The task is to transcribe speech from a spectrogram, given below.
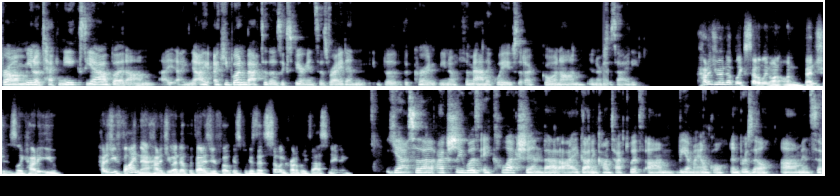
from you know techniques yeah but um, I, I, I keep going back to those experiences right and the the current you know thematic waves that are going on in our society. How did you end up like settling on on benches? Like how do you how did you find that? How did you end up with that as your focus? Because that's so incredibly fascinating Yeah, so that actually was a collection that I got in contact with um, via my uncle in Brazil. Um, and so,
